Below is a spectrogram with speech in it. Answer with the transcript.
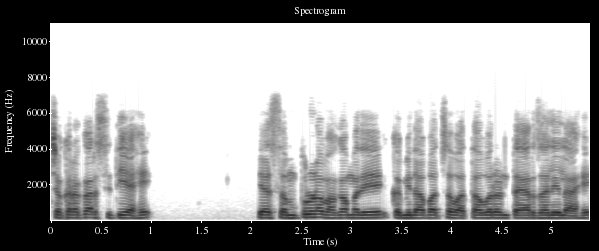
चक्राकार स्थिती आहे. या संपूर्ण भागामध्ये कमी दाबाचं वातावरण तयार झालेलं आहे.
